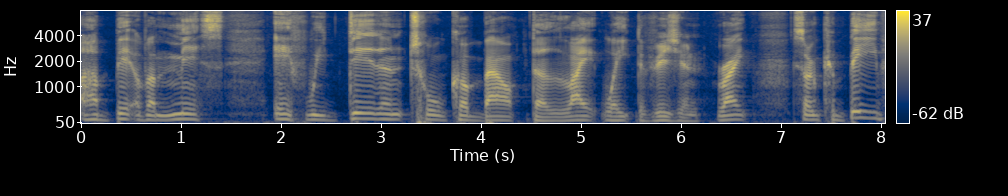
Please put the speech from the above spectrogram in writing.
a bit of a miss if we didn't talk about the lightweight division, right? So Khabib,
